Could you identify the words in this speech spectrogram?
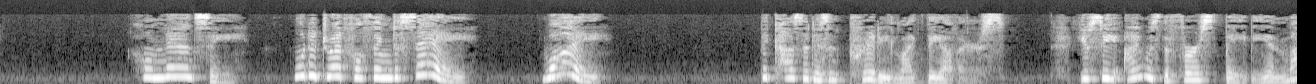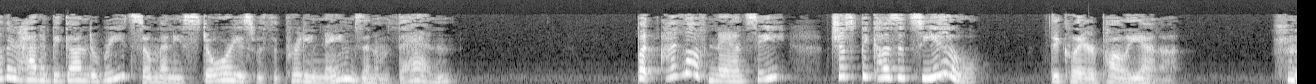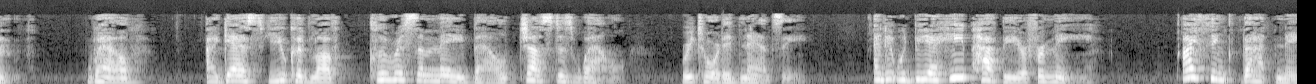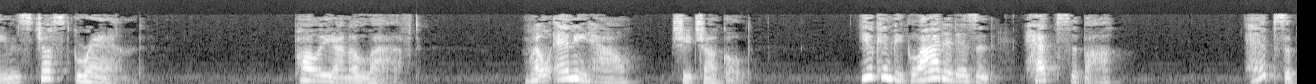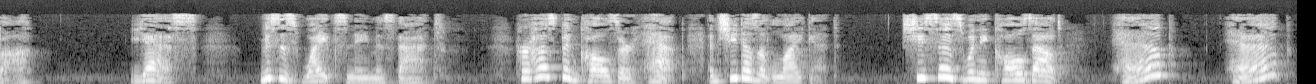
Oh, Nancy, what a dreadful thing to say. Why? because it isn't pretty like the others. You see, I was the first baby, and Mother hadn't begun to read so many stories with the pretty names in 'em then. But I love Nancy, just because it's you, declared Pollyanna. Hm. Well, I guess you could love Clarissa Maybelle just as well, retorted Nancy. And it would be a heap happier for me. I think that name's just grand. Pollyanna laughed. Well, anyhow, she chuckled, you can be glad it isn't Hepzibah. Hepzibah? Yes, Mrs. White's name is that. Her husband calls her Hep, and she doesn't like it. She says when he calls out, Hep, Hep,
